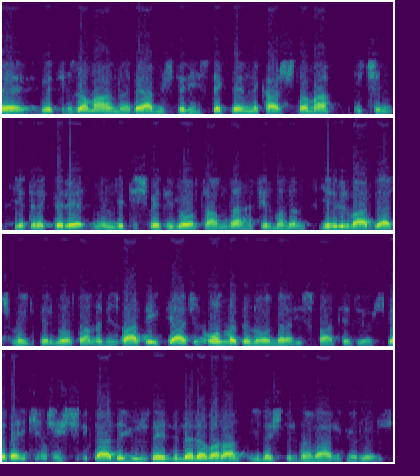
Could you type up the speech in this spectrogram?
ve üretim zamanı veya müşteri isteklerini karşılama için yeteneklerinin yetişmediği bir ortamda firmanın yeni bir vardiya açmaya gittikleri bir ortamda biz vardiya ihtiyacının olmadığını onlara ispat ediyoruz. Ya da ikinci işçiliklerde %50'lere varan iyileştirmeler görüyoruz.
